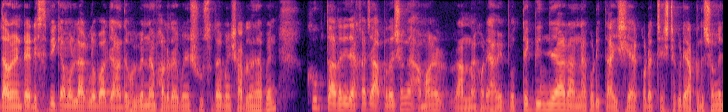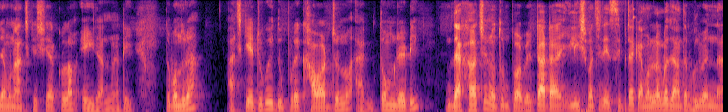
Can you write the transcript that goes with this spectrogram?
দারুণ একটা রেসিপি কেমন লাগল বা জানাতে ভুলবেন না। ভালো থাকবেন, সুস্থ থাকবেন, সাবধানে থাকবেন। খুব তাড়াতাড়ি দেখা যাচ্ছে আপনাদের সঙ্গে আমার রান্নাঘরে। আমি প্রত্যেক দিন যা রান্না করি, তাই শেয়ার করার চেষ্টা করি। আপনাদের সঙ্গে যেমন আজকে শেয়ার করলাম, এই রান্নাটি। তো বন্ধুরা আজকে এটুকুই, দুপুরে খাওয়ার জন্য একদম রেডি দেখা হচ্ছে নতুন পর্বে। টাটা, ইলিশ মাছের রেসিপিটা কেমন লাগল জানাতে ভুলবেন না।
